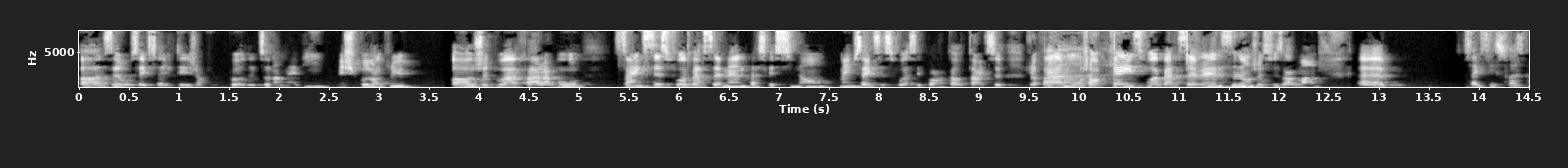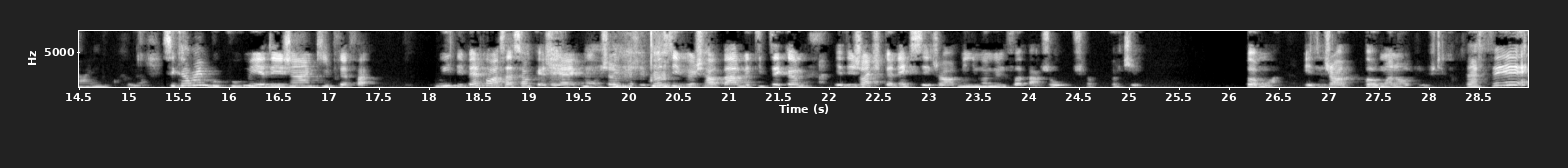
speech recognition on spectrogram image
ah, zéro sexualité, j'en veux pas de ça dans ma vie, mais je suis pas non plus, ah, je dois faire l'amour 5, 6 fois par semaine parce que sinon, même 5, 6 fois, c'est pas encore tant que ça. Je dois faire l'amour genre 15 fois par semaine, sinon je suis en manque. Euh, Ça, c'est soit, c'est quand même beaucoup, non? c'est quand même beaucoup, mais il y a des gens qui préfèrent. Oui, des belles conversations que j'ai avec mon chum. Je sais pas s'il veut que j'en parle, mais qui était comme, il y a des gens que je connais qui c'est genre minimum une fois par jour. Je suis comme, OK. Pas moi. Était genre, pas moi non plus. Parfait!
